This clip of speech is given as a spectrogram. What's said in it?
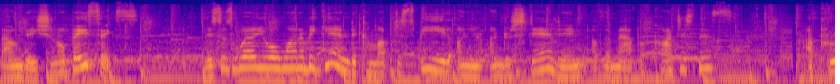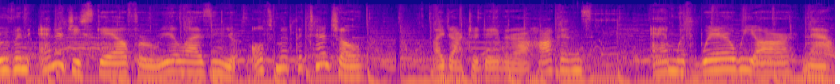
Foundational Basics. This is where you will want to begin to come up to speed on your understanding of the map of consciousness a proven energy scale for realizing your ultimate potential by Dr. David R. Hawkins, and with where we are now.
